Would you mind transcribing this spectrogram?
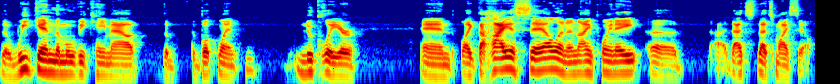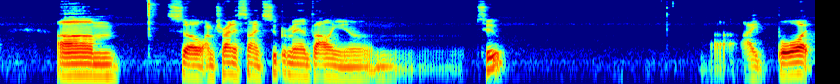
The weekend the movie came out, the, the book went nuclear, and like the highest sale and a nine point eight. Uh, that's that's my sale. Um, so I'm trying to sign Superman Volume two. Uh, I bought,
